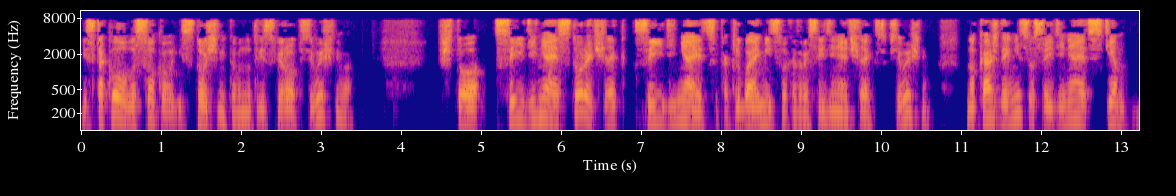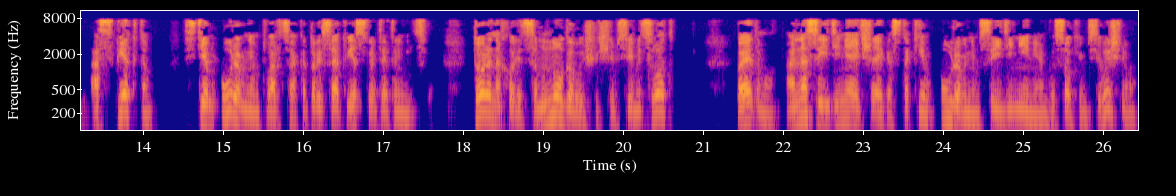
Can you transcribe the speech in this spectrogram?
из такого высокого источника внутри сферот Всевышнего, что соединяясь с Торой, человек соединяется, как любая митсва, которая соединяет человека с Всевышним, но каждая митсва соединяет с тем аспектом, с тем уровнем Творца, который соответствует этой митсве. Тора находится много выше, чем все митцвот, поэтому она соединяет человека с таким уровнем соединением высоким Всевышнего,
